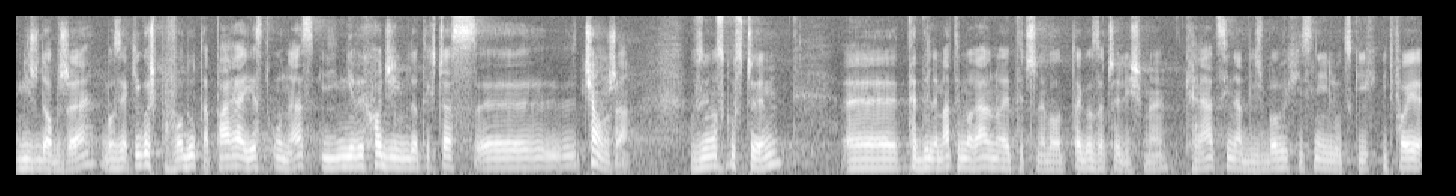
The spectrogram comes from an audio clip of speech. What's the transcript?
niż dobrze, bo z jakiegoś powodu ta para jest u nas i nie wychodzi im dotychczas yy, ciąża. W związku z czym te dylematy moralno-etyczne, bo od tego zaczęliśmy, kreacji nadliczbowych istnień ludzkich i Twoje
